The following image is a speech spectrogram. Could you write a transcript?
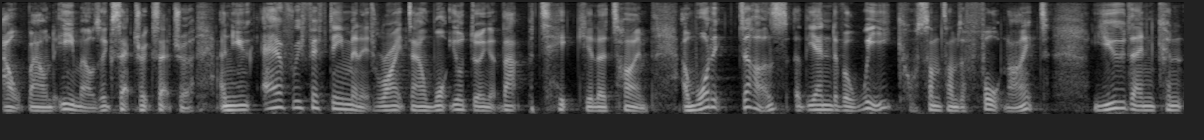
outbound emails, etc., etc. And you every 15 minutes write down what you're doing at that particular time. And what it does at the end of a week or sometimes a fortnight, you then can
